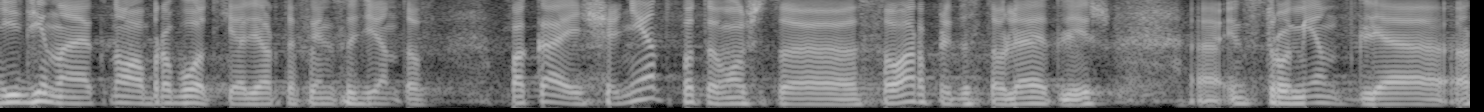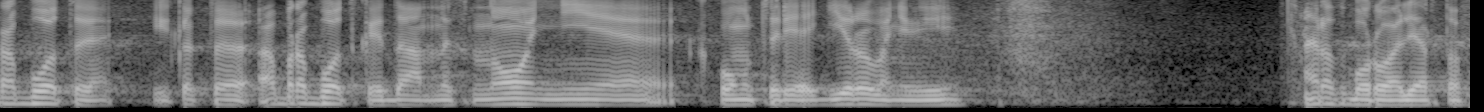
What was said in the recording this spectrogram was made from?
Единое окно обработки алертов и инцидентов пока еще нет, потому что SOAR предоставляет лишь э, инструмент для работы и как-то обработкой данных, но не какому-то реагированию и разбору алертов.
